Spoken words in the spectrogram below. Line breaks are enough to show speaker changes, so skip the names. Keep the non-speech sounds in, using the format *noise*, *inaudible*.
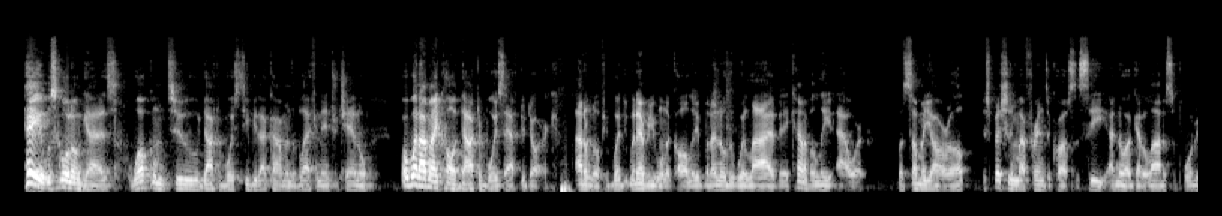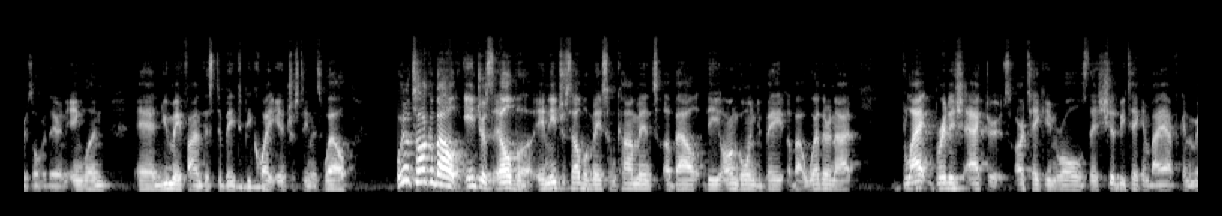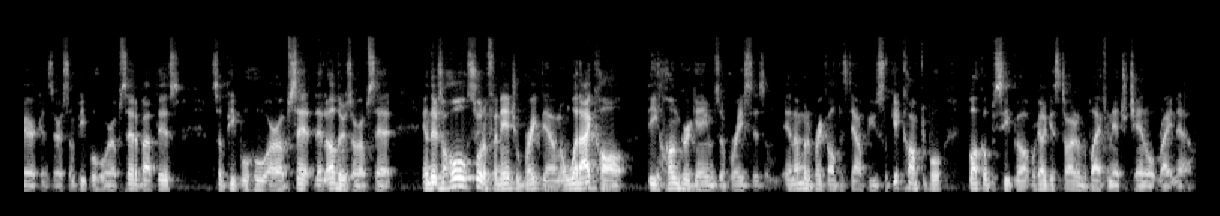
Hey, what's going on, guys? Welcome to drboycetv.com and the Black and Financial Channel, or what I might call Dr. Boyce After Dark. I don't know if you, whatever you want to call it, but I know that we're live at kind of a late hour, but some of y'all are up, especially my friends across the sea. I know I got a lot of supporters over there in England, and you may find this debate to be quite interesting as well. We're going to talk about Idris Elba, and Idris Elba made some comments about the ongoing debate about whether or not black British actors are taking roles that should be taken by African Americans. There are some people who are upset about this, some people who are upset that others are upset. And there's a whole sort of financial breakdown on what I call the Hunger Games of racism. And I'm going to break all this down for you. So get comfortable, buckle up your seatbelt. We're going to get started on the Black Financial Channel right now.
